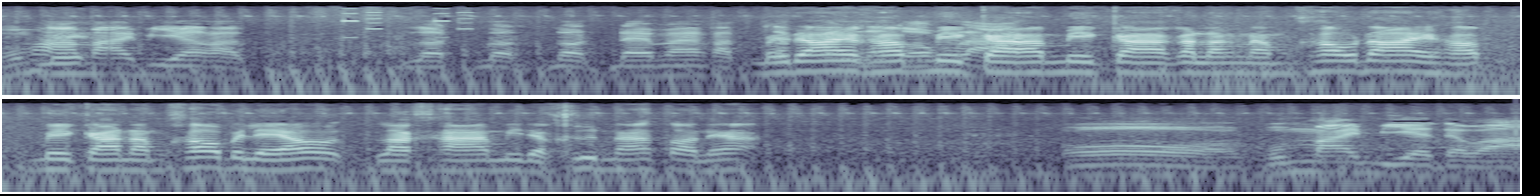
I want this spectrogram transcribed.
ผมพามาเบียร์ครับหลอดหลอดหลอดได้ไหมครับไม่ได้ครับสองเมกาเมกากำลังนำเข้าได้ครับเมกานำเข้าไปแล้ว ราคามีแต่ขึ้นนะตอนเนี้ยโอ้ผมมาเบียร์แต่ว่า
